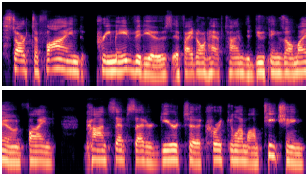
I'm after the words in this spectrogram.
start to find pre-made videos if I don't have time to do things on my own, find concepts that are geared to curriculum I'm teaching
